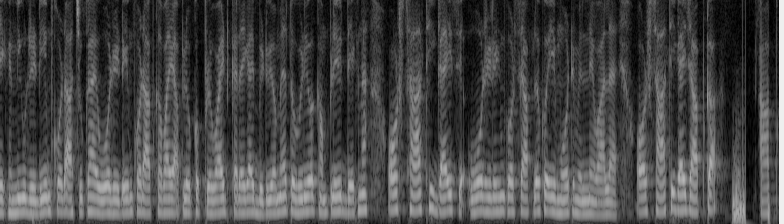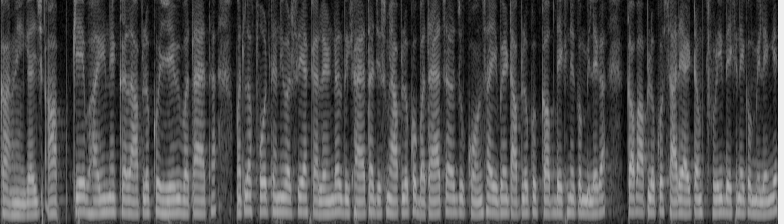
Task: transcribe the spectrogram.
एक न्यू रिडीम कोड आ चुका है, वो रिडीम कोड आपका भाई आप लोग को प्रोवाइड करेगा वीडियो में। तो वीडियो कंप्लीट देखना और साथ ही गाइज़ वो रिडीम कोड से आप लोग को इमोट मिलने वाला है। और साथ ही गाइज़ आपका आपका नहीं गाइज़ आपके भाई ने कल आप लोग को ये भी बताया था मतलब फोर्थ एनिवर्सरी का कैलेंडर दिखाया था, जिसमें आप लोग को बताया था जो कौन सा इवेंट आप लोग को कब देखने को मिलेगा, कब आप लोग को सारे आइटम फ्री देखने को मिलेंगे।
